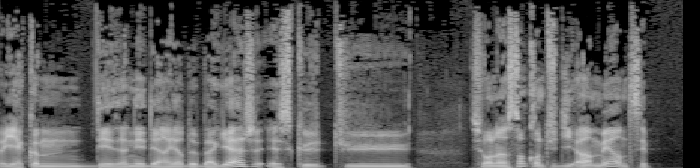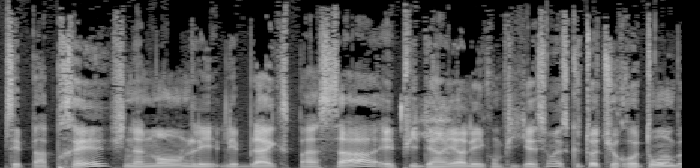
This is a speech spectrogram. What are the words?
il y a comme des années derrière de bagages. Est-ce que tu sur l'instant quand tu dis ah merde, c'est c'est pas prêt finalement les, les blagues c'est pas ça et puis derrière les complications est-ce que toi tu retombes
